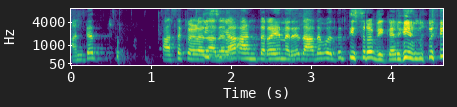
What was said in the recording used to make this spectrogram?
आणि त्यात असं कळलं दादाला अंतरा येणार आहे. दादा बोलतो तिसरं भिकारी येणार आहे.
